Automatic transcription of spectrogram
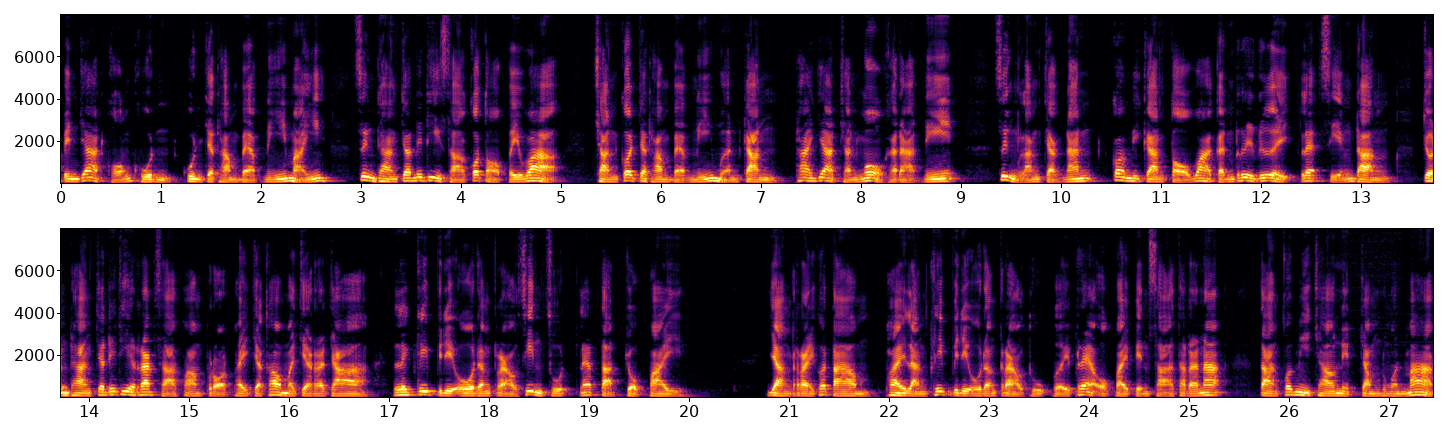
เป็นญาติของคุณ คุณจะทำแบบนี้ไหม ซึ่งทางเจ้าหน้าที่สาวก็ตอบไปว่า ฉันก็จะทำแบบนี้เหมือนกัน ถ้าญาติฉันโง่ขนาดนี้ ซึ่งหลังจากนั้นก็มีการต่อว่ากันเรื่อยๆ และเสียงดัง จนทางเจ้าหน้าที่รักษาความปลอดภัยจะเข้ามาเจรจา และคลิปวิดีโอดังกล่าวสิ้นสุดและตัดจบไป อย่างไรก็ตาม ภายหลังคลิปวิดีโอดังกล่าวถูกเผยแพร่ออกไปเป็นสาธารณะ ต่างก็มีชาวเน็ตจำนวนมาก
